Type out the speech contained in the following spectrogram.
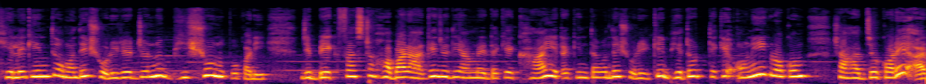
খেলে কিন্তু আমাদের শরীরের জন্য ভীষণ উপকারী। যে ব্রেকফাস্ট হবার আগে যদি আমরা এটাকে খাই, এটা কিন্তু আমাদের শরীরকে ভেতর থেকে অনেক রকম সাহায্য করে আর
